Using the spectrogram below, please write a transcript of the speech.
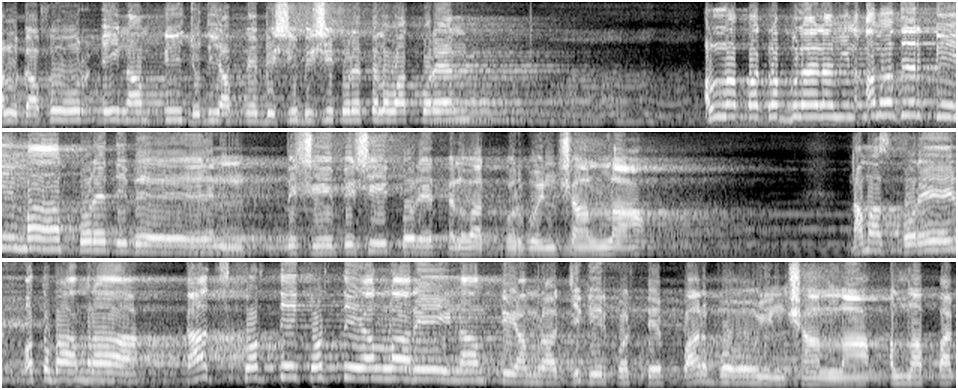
আল গাফুর, এই নামটি যদি আপনি বেশি বেশি করে তেলাওয়াত করেন আল্লাহ পাক রব্বুল আলামিন আমাদেরকে মাফ করে দিবেন। বেশি বেশি করে তেলাওয়াত করব ইনশাআল্লাহ। নামাজ পড়ে অথবা আমরা কাজ করতে করতে আল্লাহর এই নামটি আমরা জিকির করতে পারব ইনশাআল্লাহ। আল্লাহ পাক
